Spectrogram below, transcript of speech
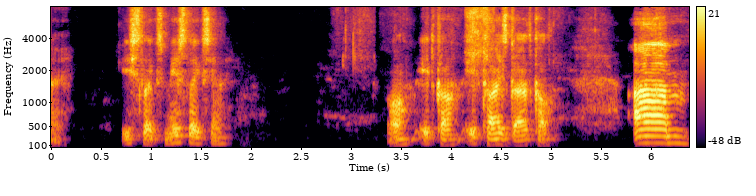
Nē. Izslēgsim, ieslēgsim. O, it kā, it kā aizgāja atkal. Um,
